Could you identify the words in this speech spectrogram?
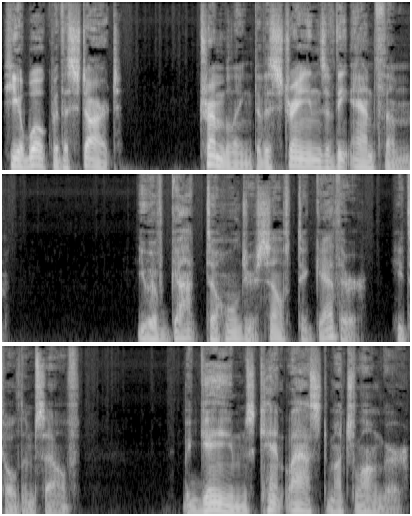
He awoke with a start, trembling to the strains of the anthem. You have got to hold yourself together, he told himself. The games can't last much longer.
